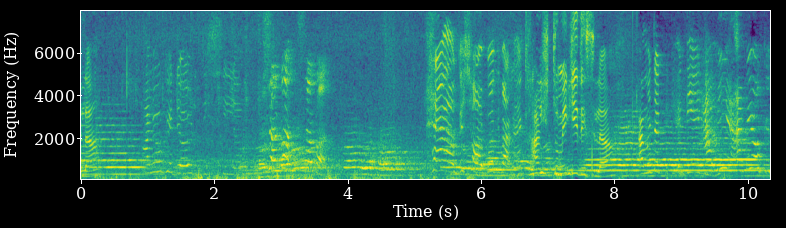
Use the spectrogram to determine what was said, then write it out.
দিছিলা আমি ওকে দেওয়ার দিছিলাম সাবান সাবান। হ্যাঁ ওকে শরবত বানায় আর তুমি কি দিছিলা? আমি তো আমি আমি ওকে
